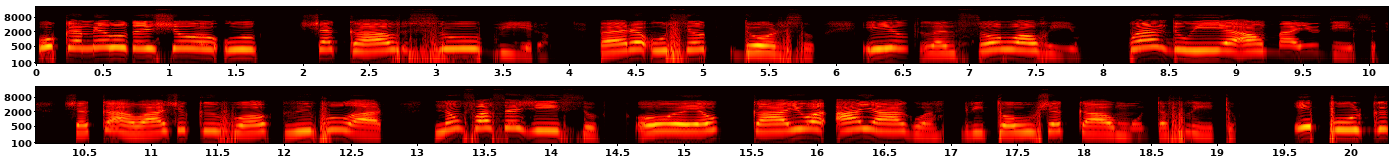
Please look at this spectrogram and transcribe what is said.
O camelo deixou o chacal subir para o seu dorso e lançou-o ao rio. Quando ia ao meio, disse: Chacal, acho que vou rebolar. Não faças isso, ou eu caio à água, gritou o chacal, muito aflito. E por que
